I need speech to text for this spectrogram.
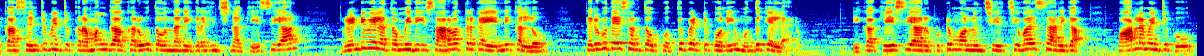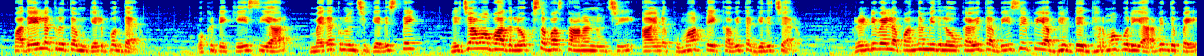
ఇక సెంటిమెంట్ క్రమంగా కరుగుతోందని గ్రహించిన కేసీఆర్ రెండు వేల తొమ్మిది సార్వత్రిక ఎన్నికల్లో తెలుగుదేశంతో పొత్తు పెట్టుకొని ముందుకెళ్ళారు. ఇక కేసీఆర్ కుటుంబం నుంచి చివరిసారిగా పార్లమెంటుకు పదేళ్ళ క్రితం గెలుపొందారు. ఒకటి కేసీఆర్ మెదక్ నుంచి గెలిస్తే నిజామాబాద్ లోక్సభ స్థానం నుంచి ఆయన కుమార్తె కవిత గెలిచారు. రెండు వేల పంతొమ్మిదిలో కవిత బీజేపీ అభ్యర్థి ధర్మపురి అరవింద్పై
